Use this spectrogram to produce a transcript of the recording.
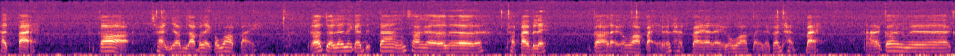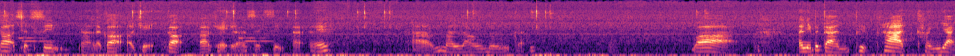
ถัดไปแล้วก็ฉันยอมรับอะไรก็ว่าไปแล้วตัวเลือกในการติดตั้งสร้างกันถัดไปไปเลย ก็อะไรก็ว่าไปแล้วก็ถัดไปอะไรก็ว่าไปแล้วก็ถัดไปอ่าแล้วก็ก็เสร็จสิ้นอ่าแล้วก็โอเคก็โอเคก็เสร็จสิ้นอะเอ๊ะอ่ามาลองดูกัน ว่าอันนี้เป็นการผิดพลาดครั้งใหญ่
